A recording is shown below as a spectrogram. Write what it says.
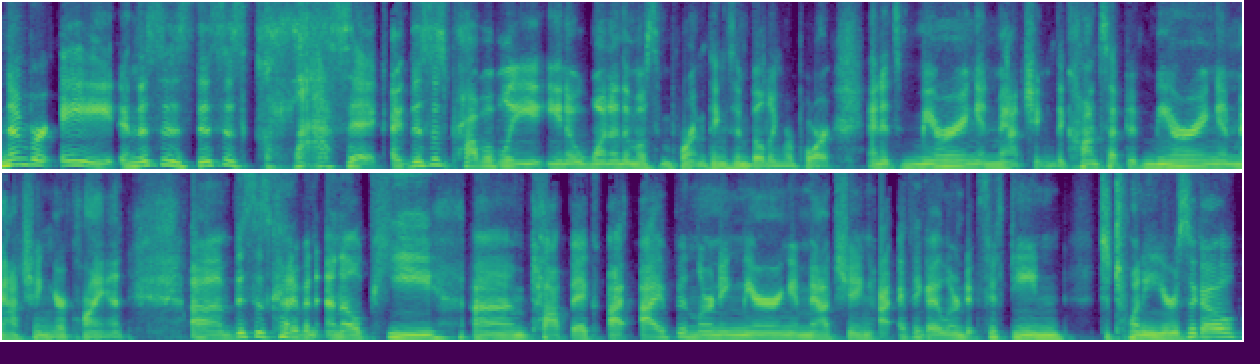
number eight, and this is this is classic. I, this is probably you know one of the most important things in building rapport, and it's mirroring and matching. The concept of mirroring and matching your client. Um, this is kind of an NLP um, topic. I, have been learning mirroring and matching. I, I think I learned it 15 to 20 years ago.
